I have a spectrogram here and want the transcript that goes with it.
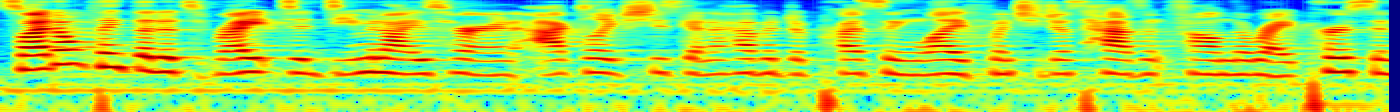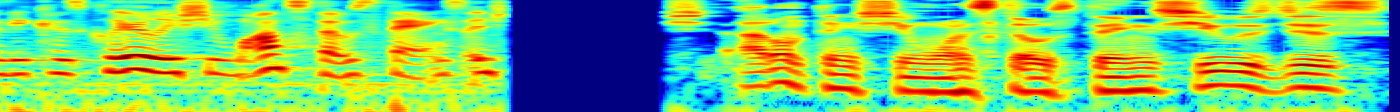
So I don't think that it's right to demonize her and act like she's going to have a depressing life when she just hasn't found the right person because clearly she wants those things. And She, I don't think she wants those things. She was just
